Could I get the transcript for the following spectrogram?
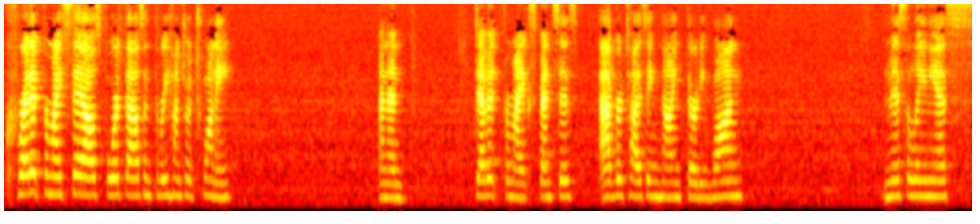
Credit for my sales, 4,320. And then debit for my expenses, advertising, 931. Miscellaneous,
